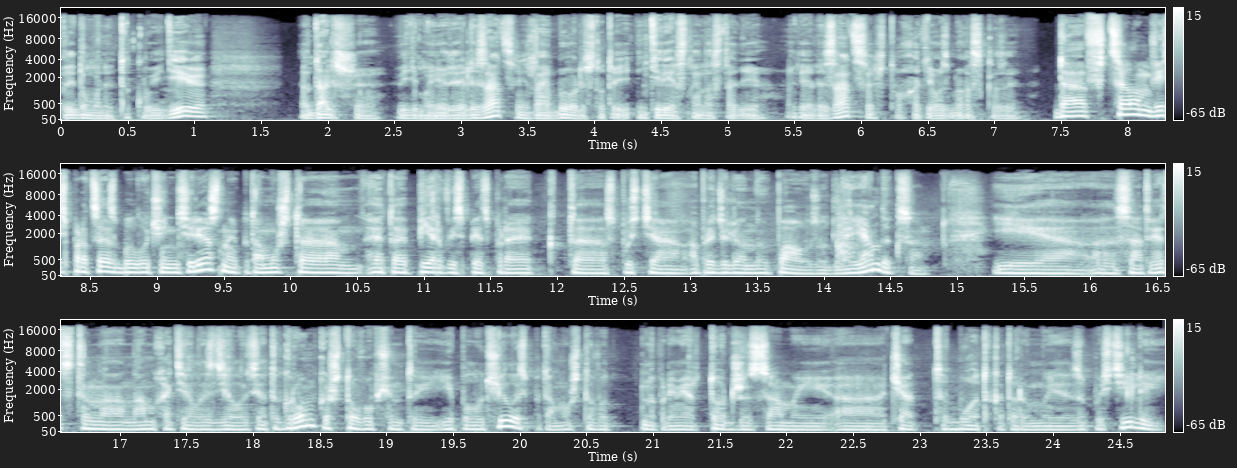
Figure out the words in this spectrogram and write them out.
придумали такую идею, Дальше, видимо, ее реализация. Не знаю, было ли что-то интересное на стадии реализации, что хотелось бы рассказать. Да, в целом весь процесс был очень интересный, потому что это первый спецпроект э, спустя определенную паузу для Яндекса. И, э, соответственно, нам хотелось сделать это громко, что, в общем-то, и получилось, потому что вот, например, тот же самый э, чат-бот, который мы запустили,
